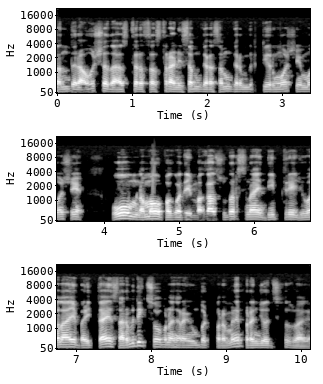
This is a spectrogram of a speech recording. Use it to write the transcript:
தந்திர ஔஷத அஸ்திர சஸ்திராணி சம்கர சம்கர மிருத்தியூர் மோஷய மோஷய ஓம் நமோ பகவதே மகா சுதர்சனாய் தீப்திரே ஜுவலாய பரித்தாய சர்வதிக் சோபனகர உம்பட் பரமனே பிரஞ்சோதி சொல்லுவாங்க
